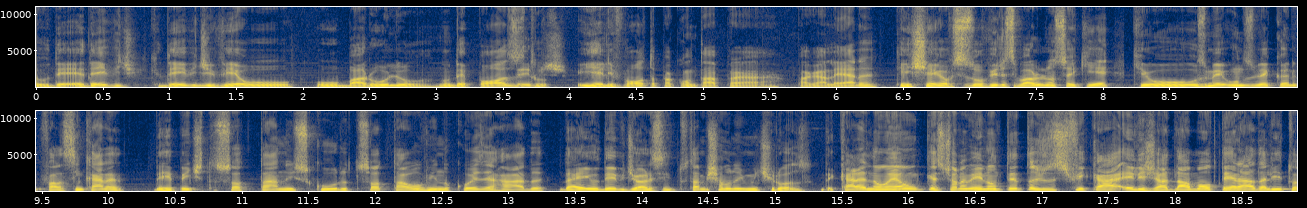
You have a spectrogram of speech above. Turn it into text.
O é David? Que o David vê o, o barulho no depósito David. e ele volta pra contar pra, pra galera. Quem chega, vocês ouviram esse barulho, não sei o quê. Que o- os um dos mecânicos fala assim, cara, de repente tu só tá no escuro, tu só tá ouvindo coisa errada. Daí o David olha assim, tu tá me chamando de mentiroso? Cara, não é um questionamento, ele não tenta justificar, ele já dá uma alterada ali. Tu,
